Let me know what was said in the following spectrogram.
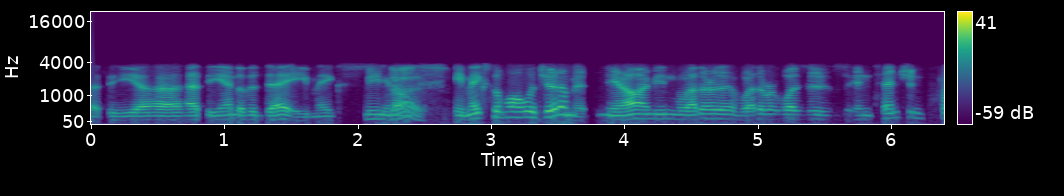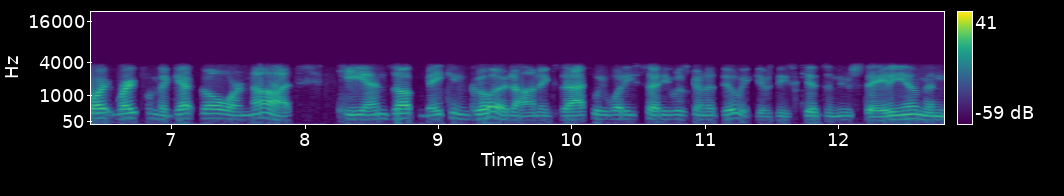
at the uh, at the end of the day. He makes He you know does. he makes them all legitimate. You know, I mean whether whether it was his intention right, right from the get go or not, he ends up making good on exactly what he said he was going to do. He gives these kids a new stadium, and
